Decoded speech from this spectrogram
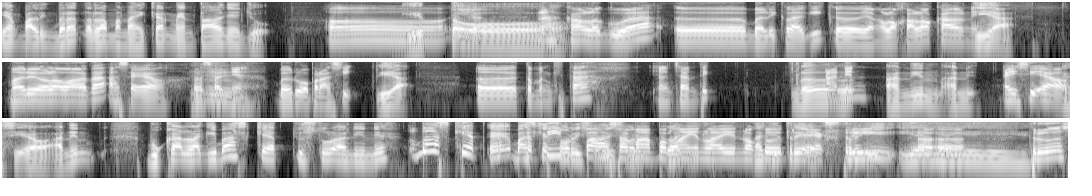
yang paling berat adalah menaikkan mentalnya, Jo. Oh, Gitu. iya. Nah, kalau gua eh, balik lagi ke yang lokal-lokal nih. Iya, Mario Lawata ACL rasanya baru operasi. iya. Eh, teman kita yang cantik Eh, Anin? Anin, Anin. ACL. ACL. Anin bukan lagi basket justru Anin ya. basket Eh, basket, sorry, ketimpa sorry, sama sorry. pemain Lagi- lain waktu lagi 3x3 3x3. Iya, iya, Heeh. iya, iya, iya. terus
